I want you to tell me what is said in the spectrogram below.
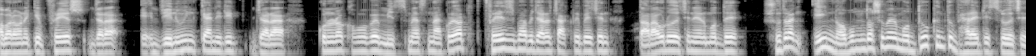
আবার অনেকে ফ্রেশ যারা জেনুইন ক্যান্ডিডেট যারা কোনো রকমভাবে মিসম্যাচ না করে অর্থাৎ ফ্রেশভাবে যারা চাকরি পেয়েছেন, তারাও রয়েছেন এর মধ্যে। সুতরাং এই নবম দশমের মধ্যেও কিন্তু ভ্যারাইটিস রয়েছে।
